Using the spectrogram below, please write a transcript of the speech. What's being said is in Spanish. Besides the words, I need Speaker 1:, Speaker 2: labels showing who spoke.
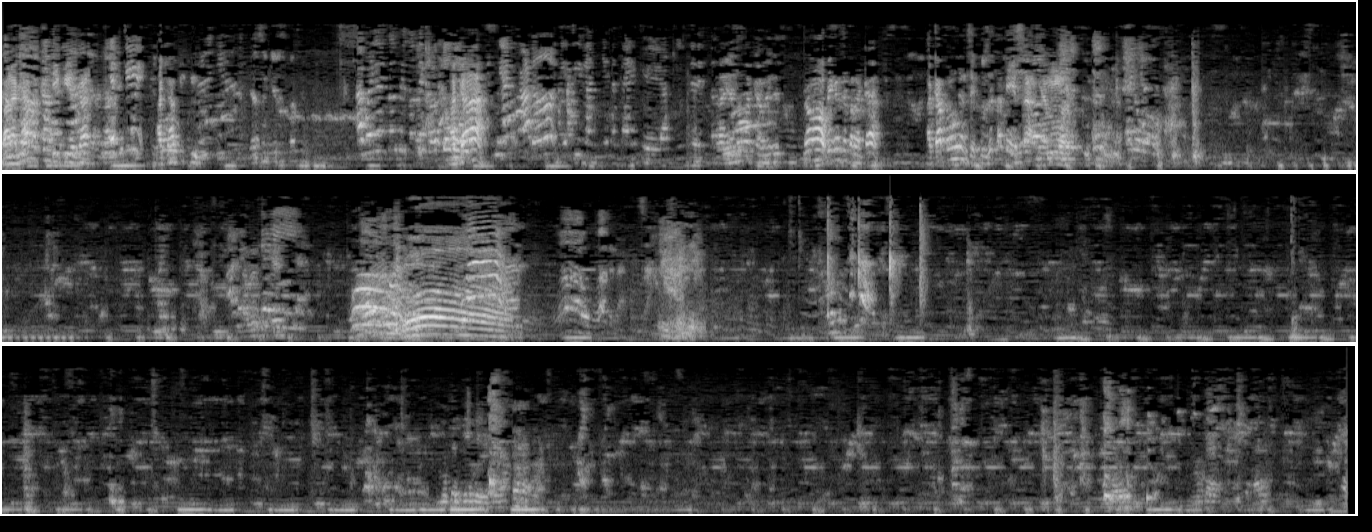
Speaker 1: Para acá, Kiki, acá.
Speaker 2: Es que,
Speaker 1: Acá, Kiki.
Speaker 3: Ya se quiere espacio.
Speaker 2: ah, bueno, entonces, ¿dónde está?
Speaker 1: Acá.
Speaker 2: No, es que la niña sabe que aquí ustedes están.
Speaker 3: No va a caber eso.
Speaker 1: No, fíjense para acá. Acá pónganse, pues es la mesa, mi amor. Oh.
Speaker 3: No te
